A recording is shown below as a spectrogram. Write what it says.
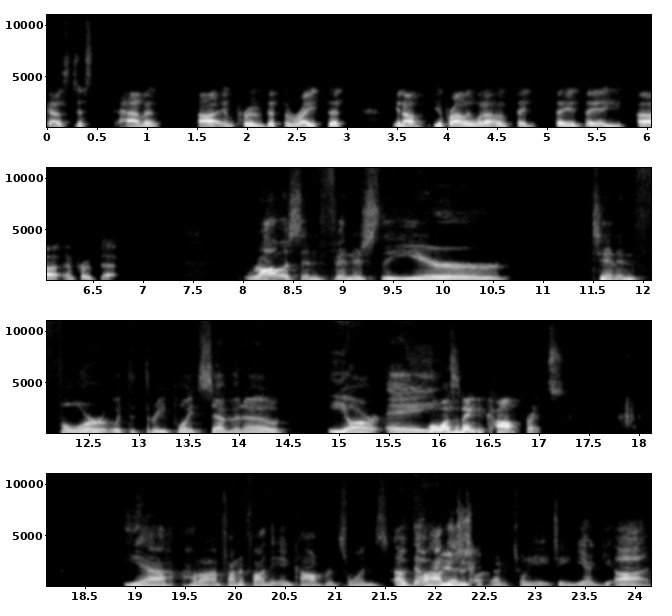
guys just haven't uh, improved at the rate that you know you probably would have hoped they they they uh, improved at. Rolison finished the year 10 and 4 with the 3.70 ERA. Well, wasn't it in conference. Yeah, hold on. I'm trying to find the in conference ones. Oh, they'll have you that just, back in 2018. Yeah. Uh,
